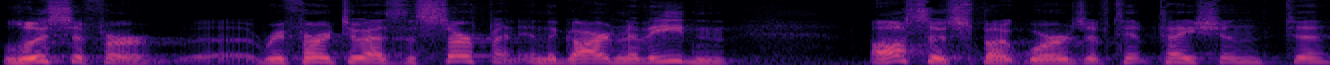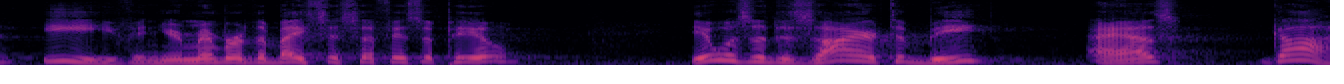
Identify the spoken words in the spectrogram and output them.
Lucifer, uh, referred to as the serpent in the Garden of Eden, also spoke words of temptation to Eve. And you remember the basis of his appeal? It was a desire to be as God.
